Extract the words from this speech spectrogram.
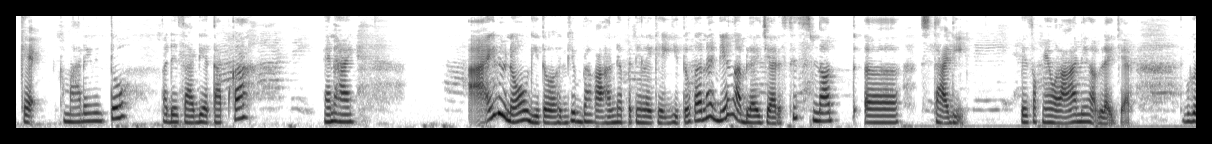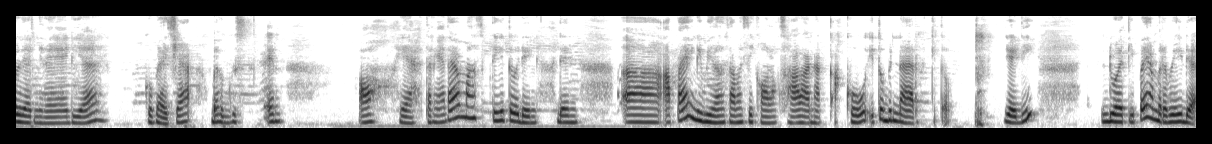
Kayak kemarin itu pada saat dia tapkah and I I don't know gitu dia bakalan dapet nilai kayak gitu. Karena dia nggak belajar. She's not uh, study. Besoknya ulangan dia nggak belajar. Tapi gue lihat nilainya dia gue baca bagus. And oh ya ternyata emang seperti itu dan dan uh, apa yang dibilang sama psikolog soal anak aku itu benar gitu. Jadi dua tipe yang berbeda.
